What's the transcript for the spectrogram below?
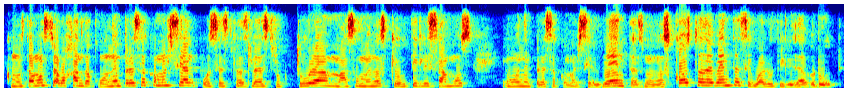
Como estamos trabajando con una empresa comercial, pues esta es la estructura más o menos que utilizamos en una empresa comercial. Ventas menos costo de ventas igual utilidad bruta.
